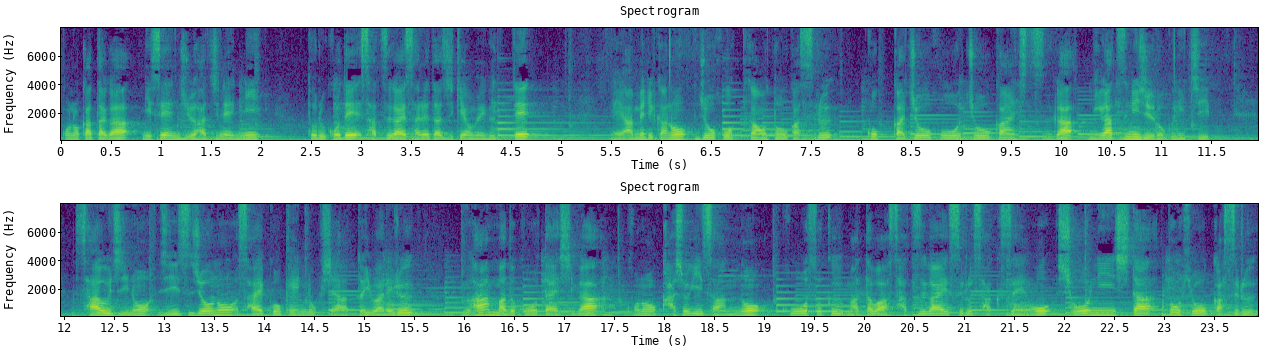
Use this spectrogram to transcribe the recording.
この方が2018年にトルコで殺害された事件をめぐってアメリカの情報機関を統括する国家情報長官室が2月26日サウジの事実上の最高権力者といわれるムハンマド皇太子がこのカショギさんの拘束または殺害する作戦を承認したと評価する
